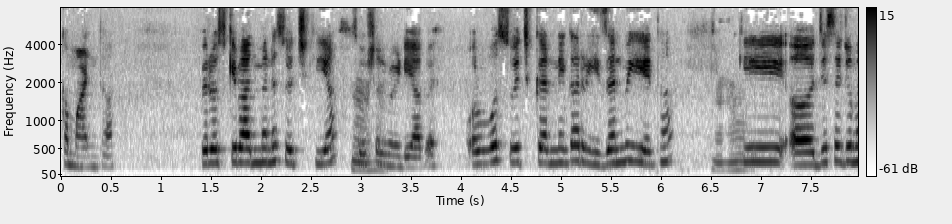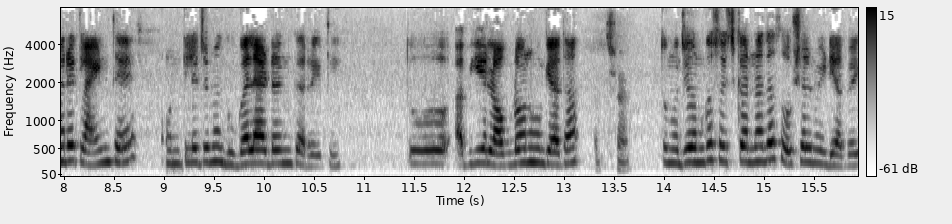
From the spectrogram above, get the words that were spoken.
कमांड था। फिर उसके बाद मैंने स्विच किया हम्म सोशल हम्म। मीडिया पे। और वो स्विच करने का रीज़न भी ये था हम्म, कि जैसे जो मेरे क्लाइंट थे उनके लिए जो मैं गूगल एड रन कर रही थी तो अब ये लॉकडाउन हो गया था। अच्छा। तो मुझे उनको स्विच करना था सोशल मीडिया पे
